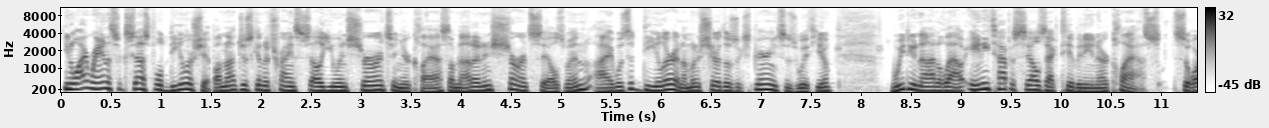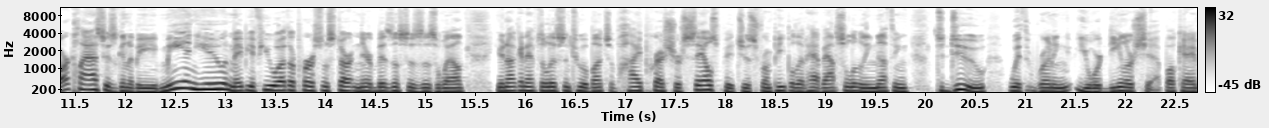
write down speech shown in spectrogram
You know, I ran a successful dealership. I'm not just going to try and sell you insurance in your class. I'm not an insurance salesman. I was a dealer, and I'm going to share those experiences with you. We do not allow any type of sales activity in our class. So our class is going to be me and you, and maybe a few other persons starting their businesses as well. You're not going to have to listen to a bunch of high pressure sales pitches from people that have absolutely nothing to do with running your dealership. Okay.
